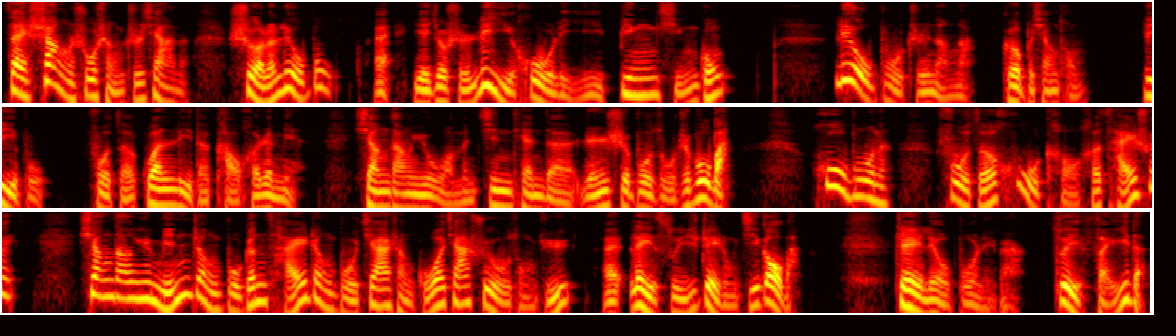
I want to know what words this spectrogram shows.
在尚书省之下呢，设了六部，哎，也就是吏、户、礼、兵、刑、工。六部职能啊各不相同。吏部负责官吏的考核任免。相当于我们今天的人事部、组织部吧。户部呢，负责户口和财税，相当于民政部跟财政部加上国家税务总局，哎，类似于这种机构吧。这六部里边最肥的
